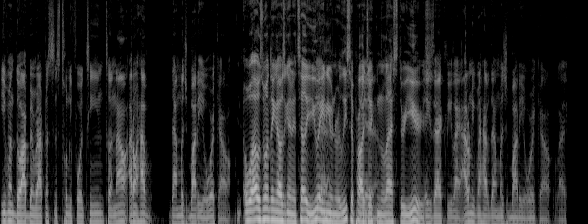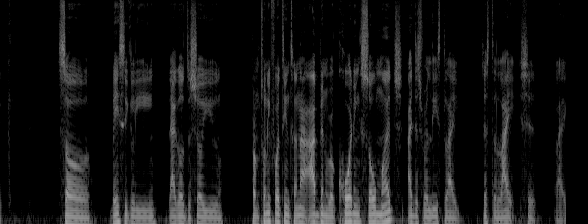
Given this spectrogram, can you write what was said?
even though I've been rapping since 2014 till now, I don't have that much body of work out. Well, that was one thing I was gonna tell you. You ain't even released a project Yeah. in the last three years. Exactly. Like I don't even have that much body of work out. Like so basically that goes to show you from 2014 till now I've been recording so much. I just released like just the light shit. Like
